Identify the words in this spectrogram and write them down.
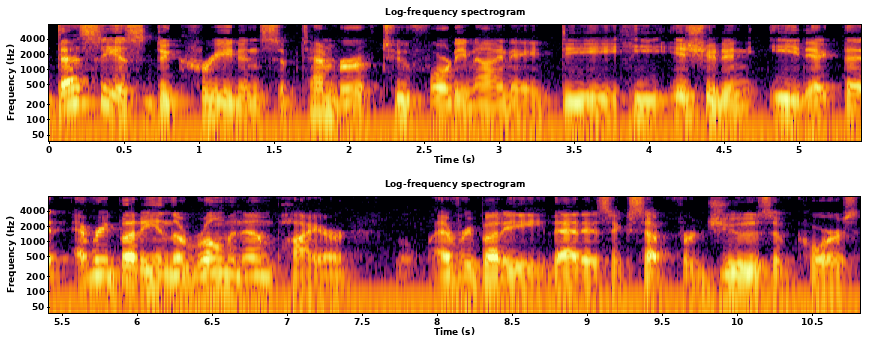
Decius decreed in September of 249 AD, he issued an edict that everybody in the Roman Empire, everybody that is except for Jews, of course,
